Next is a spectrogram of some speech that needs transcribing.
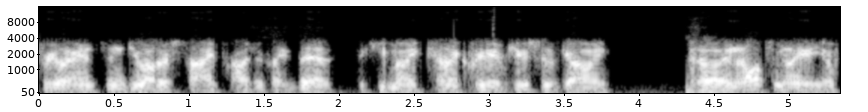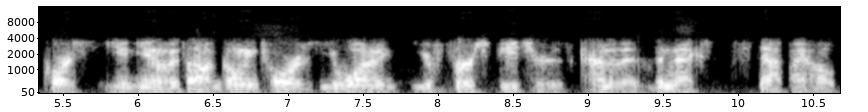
freelance and do other side projects like this to keep my kind of creative juices going. So, and ultimately, of course, you, you know, it's all going towards you want your first feature is kind of the, the next step, I hope.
